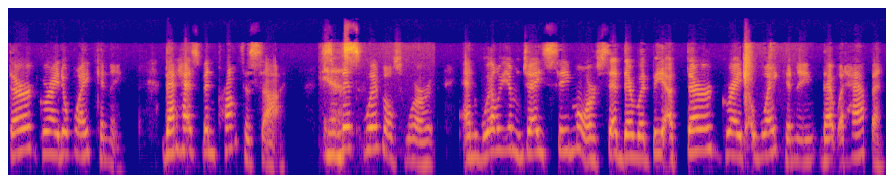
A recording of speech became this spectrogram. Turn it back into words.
third great awakening that has been prophesied. Yes. Smith Wigglesworth and William J. Seymour said there would be a third great awakening that would happen.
